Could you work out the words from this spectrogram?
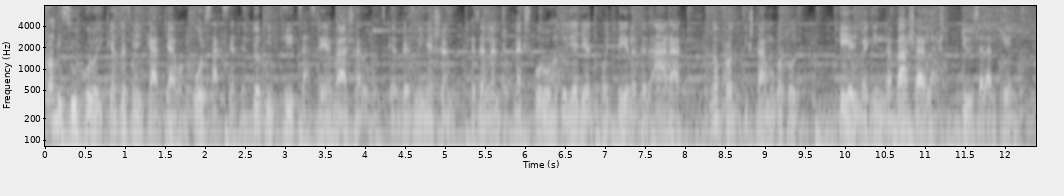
Fradi szurkolói kedvezménykártyával országszerte több mint 700 helyen vásárolhatsz kedvezményesen. Ezzel nem csak megspórolhatod jegyed vagy bérleted árát, de a Fradit is támogatod. Élj meg minden vásárlást győzelemként!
